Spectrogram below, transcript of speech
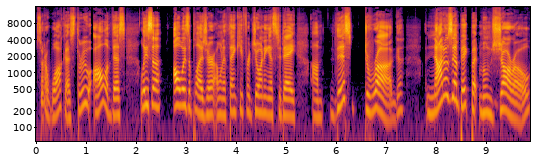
sort of walk us through all of this. Lisa, always a pleasure. I want to thank you for joining us today. Um, this drug, not Ozempic, but Mounjaro,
